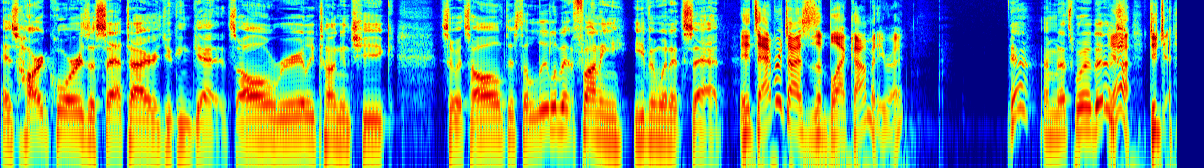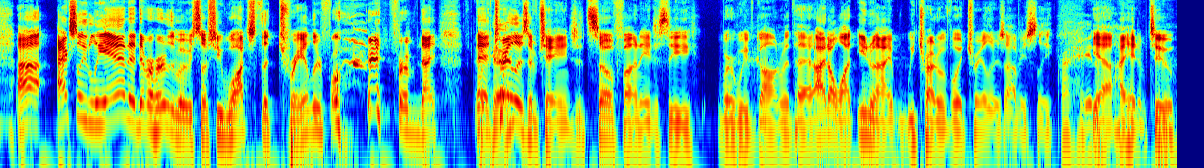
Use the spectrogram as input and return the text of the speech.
as hardcore as a satire as you can get. It's all really tongue in cheek, so it's all just a little bit funny, even when it's sad. It's advertised as a black comedy, right? Yeah, I mean that's what it is. Yeah. Did you? Uh, actually, Leanne had never heard of the movie, so she watched the trailer for it from night. Man, Okay. trailers have changed. It's so funny to see where we've gone with that. I don't want you know. I we try to avoid trailers, obviously. I hate. Yeah, I hate them too.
